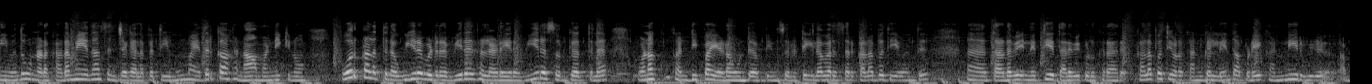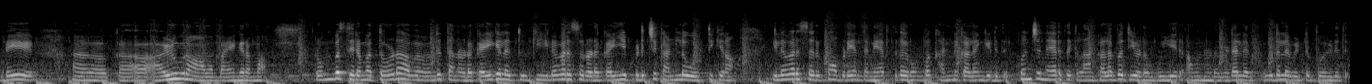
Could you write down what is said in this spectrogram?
நீ வந்து உன்னோட கடமையை தான் செஞ்ச கலப்பத்தி. உண்மை எதற்காக நான் மன்னிக்கணும்? போர்க்காலத்தில் உயிரை விடுற வீரர்கள் அடைகிற வீர சொர்க்கத்தில் உனக்கும் கண்டிப்பாக இடம் உண்டு அப்படின்னு சொல்லிட்டு இளவரசர் களபதியை வந்து தடவி நெத்தியை தடவி கொடுக்குறாரு. களபதியோட கண்கள்லேருந்து அப்படியே கண்ணீர் விழு அப்படியே அழுகுறான் அவன் பயங்கரமாக ரொம்ப சிரமத்தோட அவன் வந்து தன்னோட கைகளை தூக்கி இளவரசரோட கையை பிடிச்சு கண்ணில் ஒத்திக்கிறான். இளவரசருக்கும் அப்படியே அந்த நேரத்தில் ரொம்ப கண்ணு கலங்கிடுது. கொஞ்ச நேரத்துக்குலாம் களபதியோட உயிர் அவனோட விடலை உடலை விட்டு போயிடுது.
